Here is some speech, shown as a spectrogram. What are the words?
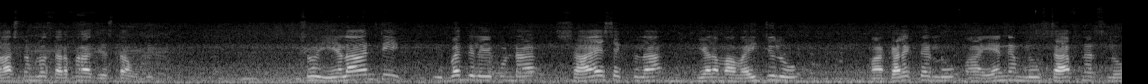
రాష్ట్రంలో సరఫరా చేస్తూ ఉంది. సో ఎలాంటి ఇబ్బంది లేకుండా శాయశక్తుల ఇలా మా వైద్యులు మా కలెక్టర్లు మా ఏఎన్ఎంలు స్టాఫ్ నర్సులు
